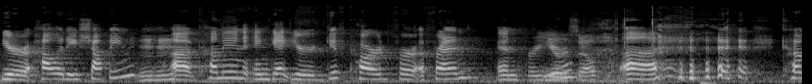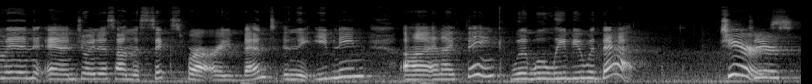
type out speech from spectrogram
your holiday shopping. Uh, come in and get your gift card for a friend and for you. Yourself. Uh, come in and join us on the 6th for our event in the evening. Uh, and I think we will leave you with that. Cheers. Cheers.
